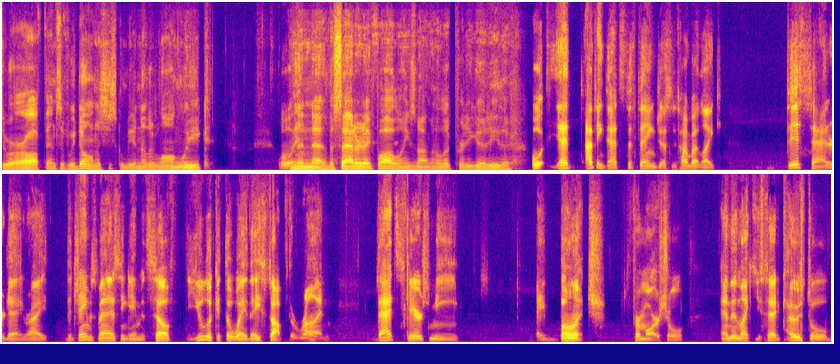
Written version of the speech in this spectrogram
through our offense. If we don't, it's just going to be another long week. Well, and and, then uh, the Saturday following is not going to look pretty good either. well, yeah, I think that's the thing, Justin. Talking about like this Saturday, right? The James Madison game itself. You look at the way they stopped the run. That scares me a bunch for Marshall. And then, like you said, Coastal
